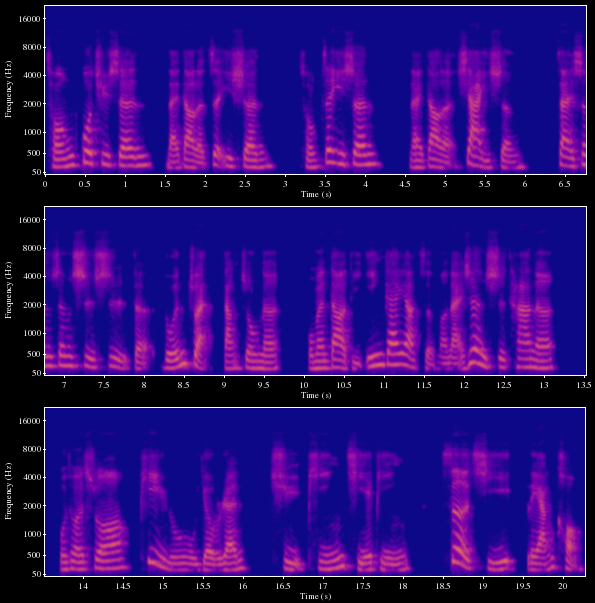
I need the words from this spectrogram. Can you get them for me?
从过去生来到了这一生，从这一生来到了下一生，在生生世世的轮转当中呢。我们到底应该要怎么来认识它呢？佛陀说：譬如有人取贫且贫，塞其两孔，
